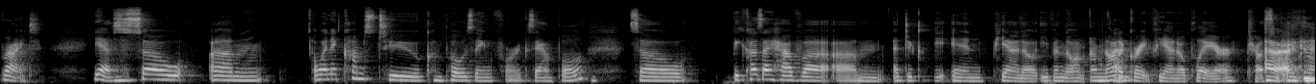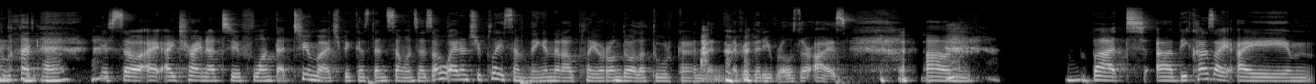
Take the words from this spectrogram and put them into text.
Right. Yes. Mm-hmm. So um, when it comes to composing, for example, so because I have a, um, a degree in piano, even though I'm, I'm not okay. a great piano player, trust oh, me. Okay. but, okay. So I, I, try not to flaunt that too much because then someone says, "Oh, why don't you play something?" And then I'll play Rondo alla Turca, and then everybody rolls their eyes. Um, but uh, because I, I am,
